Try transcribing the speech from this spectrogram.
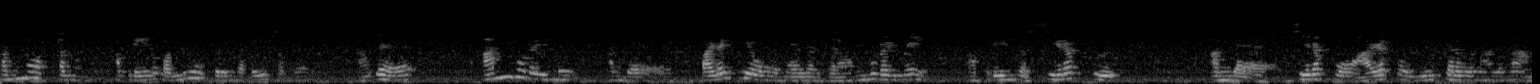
கண்ணோட்டம் அப்படின்னு வள்ளுவர் பெருந்தகை சொல்கிறார் அதை அன்புடைமை அந்த பழகியவங்க மேலே இருக்கிற அன்புடைமை அப்படின்ற சிறப்பு அந்த சிறப்பும் அழக்கம் இருக்கிறதுனால தான்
